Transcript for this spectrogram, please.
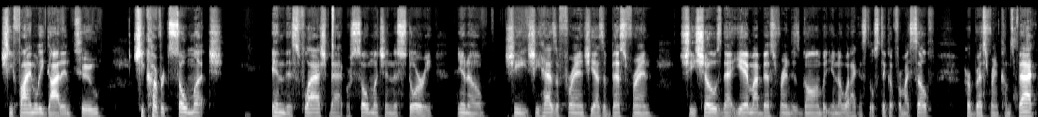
she finally got into she covered so much in this flashback or so much in this story you know. She she has a friend she has a best friend. She shows that yeah my best friend is gone but you know what? I can still stick up for myself. Her best friend comes back.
